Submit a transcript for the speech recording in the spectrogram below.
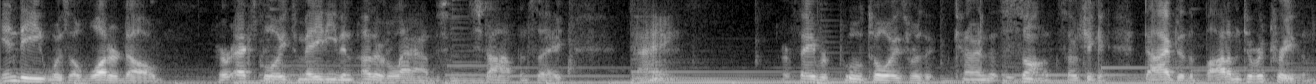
Indy was a water dog. Her exploits made even other labs stop and say, Dang. Her favorite pool toys were the kind that sunk so she could dive to the bottom to retrieve them.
